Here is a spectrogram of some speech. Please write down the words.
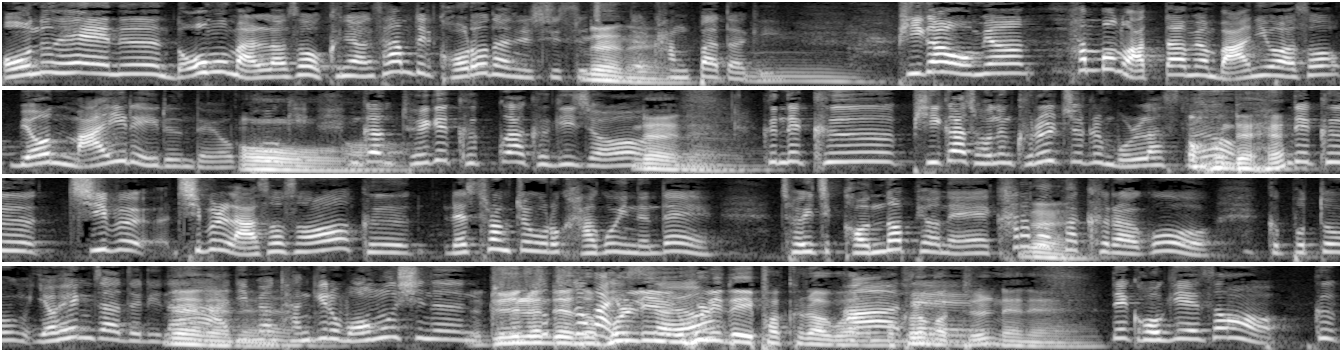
어느 해에는 너무 말라서 그냥 사람들이 걸어 다닐 수 있을 정도의. 강바닥이. 비가 오면 한 번 왔다 하면 많이 와서 몇 마일에 이른대요, 폭이. 오. 그러니까 되게 극과 극이죠. 네네. 근데 그 비가 저는 그럴 줄은 몰랐어요. 어, 네. 근데 그 집을 집을 나서서 그 레스토랑 쪽으로 가고 있는데 저희 집 건너편에 카라반 네. park라고 그 보통 여행자들이나 네네네. 아니면 단기로 머무시는 그 뉴질랜드에서 홀리, 있어요. 홀리데이 파크라고 하는 아, 뭐 그런 네. 것들. 네네. 근데 거기에서 그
